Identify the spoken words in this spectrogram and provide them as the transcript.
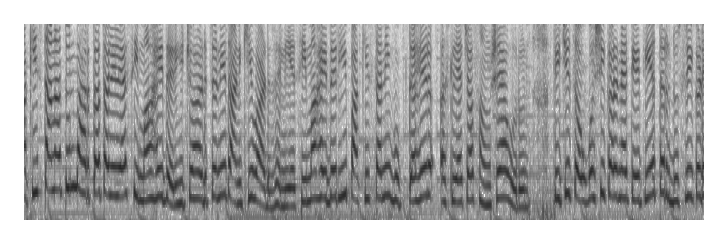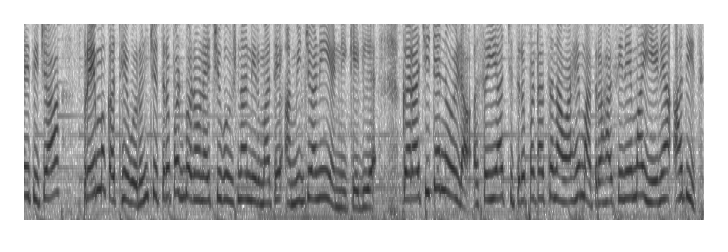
पाकिस्तानातून भारतात आलेल्या सीमा हैदर हिच्या अडचणीत आणखी वाढ झाली आहे. सीमा हैदर ही पाकिस्तानी गुप्तहेर असल्याच्या संशयावरून तिची चौकशी करण्यात येते तर दुसरीकडे तिच्या प्रेमकथेवरून चित्रपट बनवण्याची घोषणा निर्माते अमित जानी यांनी केली आहे. कराची ते नोएडा असं या चित्रपटाचं नाव आहे. मात्र हा सिनेमा येण्याआधीच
